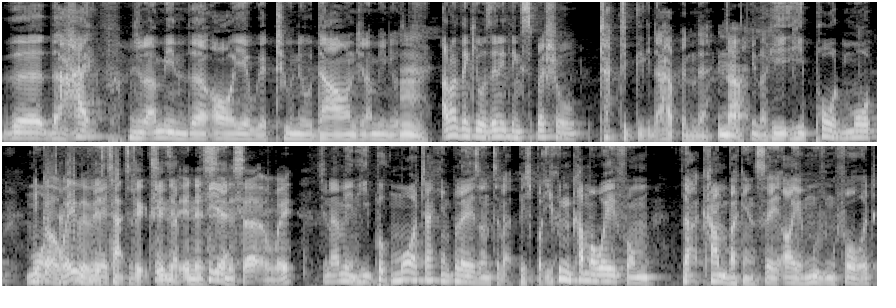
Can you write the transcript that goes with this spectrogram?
the the hype. You know what I mean? The oh yeah, we're two 0 down. You know what I mean? It was, I don't think it was anything special tactically that happened there. Nah. you know he he poured more. more He got away with his into the- tactics in, in, a, Yeah. in a certain way. Do you know what I mean? He put more attacking players onto that pitch, but you couldn't come away from that comeback and say, "Oh, you're moving forward,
